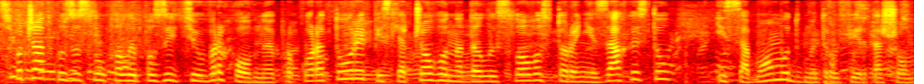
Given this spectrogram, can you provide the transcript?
Спочатку заслухали позицію Верховної прокуратури, після чого надали слово стороні захисту і самому Дмитру Фірташу.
